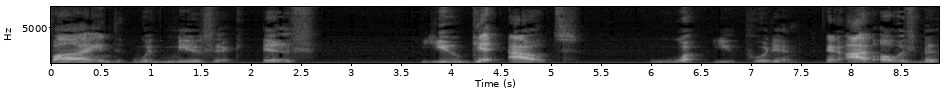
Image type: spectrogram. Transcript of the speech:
find with music is you get out what you put in. And I've always been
